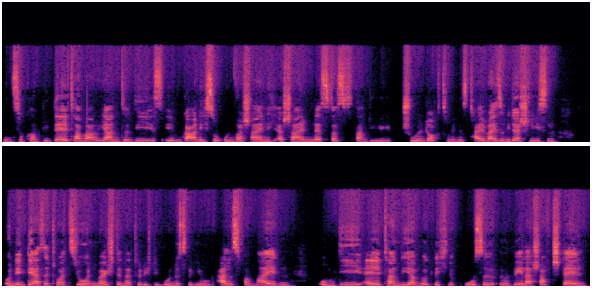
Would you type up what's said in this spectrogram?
Hinzu kommt die Delta-Variante, die es eben gar nicht so unwahrscheinlich erscheinen lässt, dass dann die Schulen doch zumindest teilweise wieder schließen. Und in der Situation möchte natürlich die Bundesregierung alles vermeiden um die Eltern, die ja wirklich eine große äh, Wählerschaft stellen,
